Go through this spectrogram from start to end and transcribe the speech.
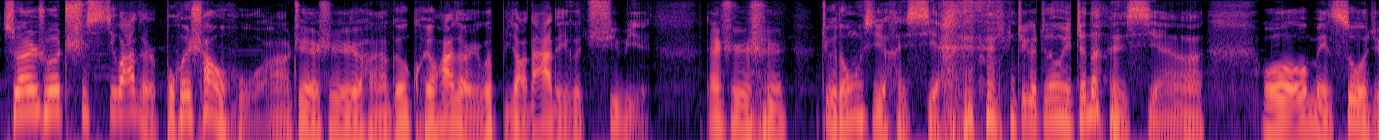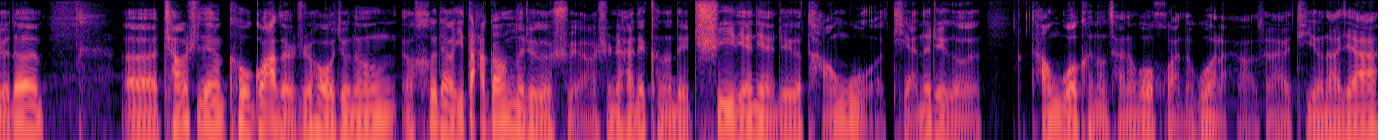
虽然说吃西瓜籽儿不会上火啊，这也是好像跟葵花籽儿有个比较大的一个区别。但是这个东西很咸，这个东西真的很咸啊。我我每次我觉得。呃，长时间嗑瓜子之后，就能喝掉一大缸的这个水啊，甚至还得可能得吃一点点这个糖果，甜的这个糖果可能才能够缓得过来啊。所以还提醒大家，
